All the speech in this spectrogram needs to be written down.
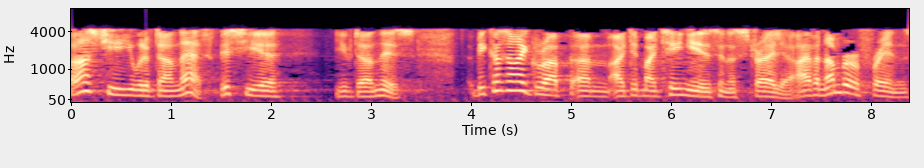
last year you would have done that. This year you've done this. Because I grew up, um, I did my teen years in Australia, I have a number of friends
